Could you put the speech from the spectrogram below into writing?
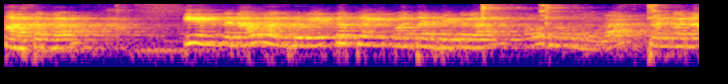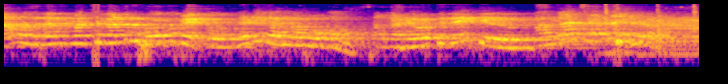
ಹಾ ಸಂಗ. ಈ ಮುಂದೆ ನಾವು ಅದ್ರ ಏಕಾಂತವಾಗಿ ಮಾತಾಡ್ಬೇಕಲ್ಲ? ಹೌದು ಹೌದಲ್ಲ ಸಂಗ ನಾವು ಅದ್ರ ಮತ್ತೆ ಹೋಗ್ಬೇಕು. ನಡಿ ಗಂಗ ಹೋಗೋಣ. ಸಂಗ ಹೇಳ್ತೀನಿ ಕೇಳು. ಹಂಗ ಚೆನ್ನಾಗಿ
